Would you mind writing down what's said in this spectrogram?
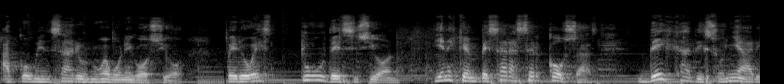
a comenzar un nuevo negocio. Pero es tu decisión. Tienes que empezar a hacer cosas. Deja de soñar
